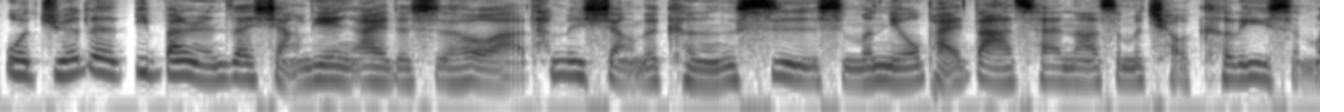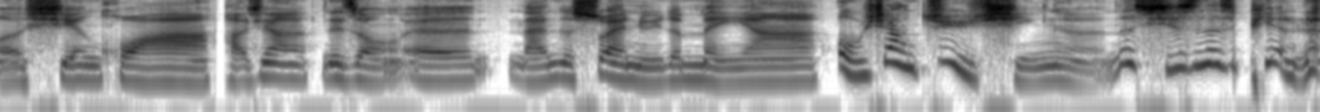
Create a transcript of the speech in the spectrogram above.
我觉得一般人在想恋爱的时候啊，他们想的可能是什么牛排大餐啊，什么巧克力，什么鲜花啊，好像那种呃男的帅，女的美啊，偶像剧情啊。那其实那是骗人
